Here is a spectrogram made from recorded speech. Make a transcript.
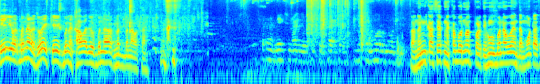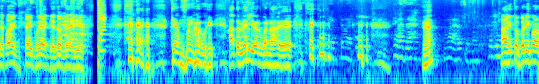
પહેલી વાર બનાવે, જોઈ કેવી બને. ખાવા જેવું બનાવે નથી બનાવતા? તો નનકા શેફને ખબર નથી પડતી હું બનાવું હોય ને તો મોટા શેફ આવીને કઈ વયા ગયા, જો જાય એ. કેમ બનાવું આ તો પહેલી વાર બનાવે હે? હા એ તો ઘડીક વાર,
